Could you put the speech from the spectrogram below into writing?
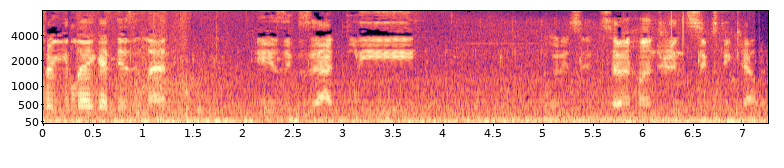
Turkey leg at Disneyland is exactly what is it? 760 calories.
